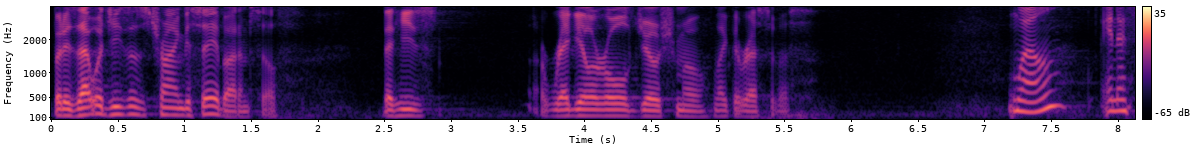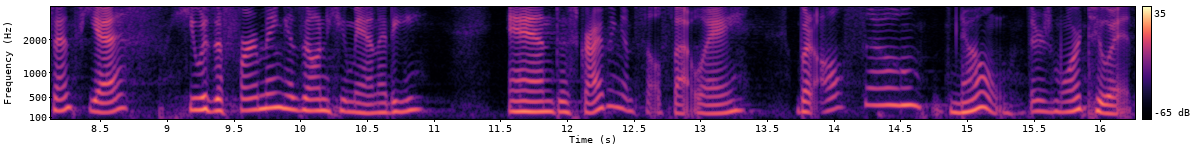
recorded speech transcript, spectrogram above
But is that what Jesus is trying to say about himself? That he's a regular old Joe Schmo like the rest of us? Well, in a sense, yes. He was affirming his own humanity and describing himself that way. But also, no, there's more to it.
